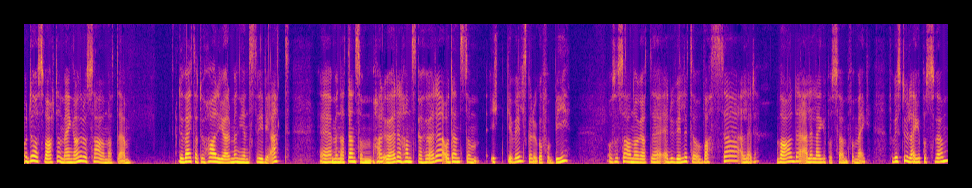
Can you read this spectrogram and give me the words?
Og da svarte han med en gang, og da sa han at eh, du vet at du har gjørmen gjenstridig ett, eh, men at den som har ører, han skal høre, og den som ikke vil, skal du gå forbi. Og så sa han òg at eh, er du villig til å vasse eller vade eller legge på svøm for meg? For hvis du legger på svøm,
